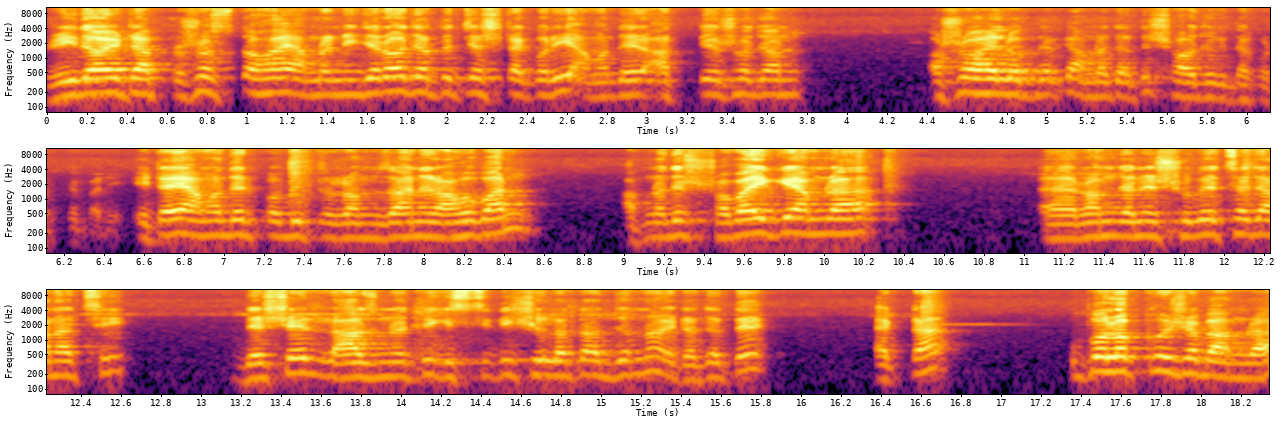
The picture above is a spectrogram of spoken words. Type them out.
হৃদয়টা প্রশস্ত হয়, আমরা নিজেরাও যাতে চেষ্টা করি, আমাদের আত্মীয় স্বজন, অসহায় লোকদেরকে আমরা যাতে সহযোগিতা করতে পারি। এটাই আমাদের পবিত্র রমজানের আহ্বান। আপনাদের সবাইকে আমরা রমজানের শুভেচ্ছা জানাচ্ছি। দেশের রাজনৈতিক স্থিতিশীলতার জন্য এটা যাতে একটা উপলক্ষ হিসেবে আমরা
